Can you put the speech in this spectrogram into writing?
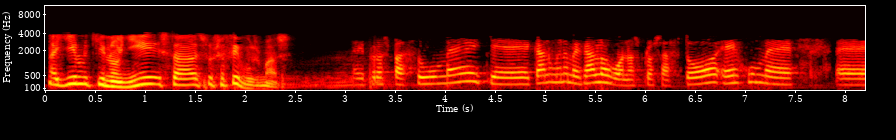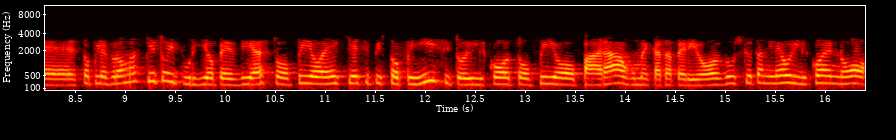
να γίνουν κοινωνοί στα, στους εφήβους μας. Ε, προσπαθούμε και κάνουμε ένα μεγάλο αγώνα προς αυτό. Έχουμε ε, στο πλευρό μας και το Υπουργείο Παιδείας, το οποίο έχει έτσι πιστοποιήσει το υλικό το οποίο παράγουμε κατά περιόδους και όταν λέω υλικό εννοώ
